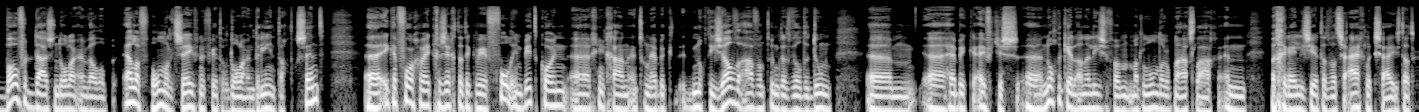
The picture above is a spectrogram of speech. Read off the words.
boven de 1000 dollar en wel op 1147 dollar en 83 cent. Ik heb vorige week gezegd dat ik weer vol in Bitcoin ging gaan. En toen heb ik nog diezelfde avond, toen ik dat wilde doen, ehm, eh, heb ik eventjes nog een keer de analyse van Madelon erop nageslagen. En me gerealiseerd dat wat ze eigenlijk zei, is dat er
